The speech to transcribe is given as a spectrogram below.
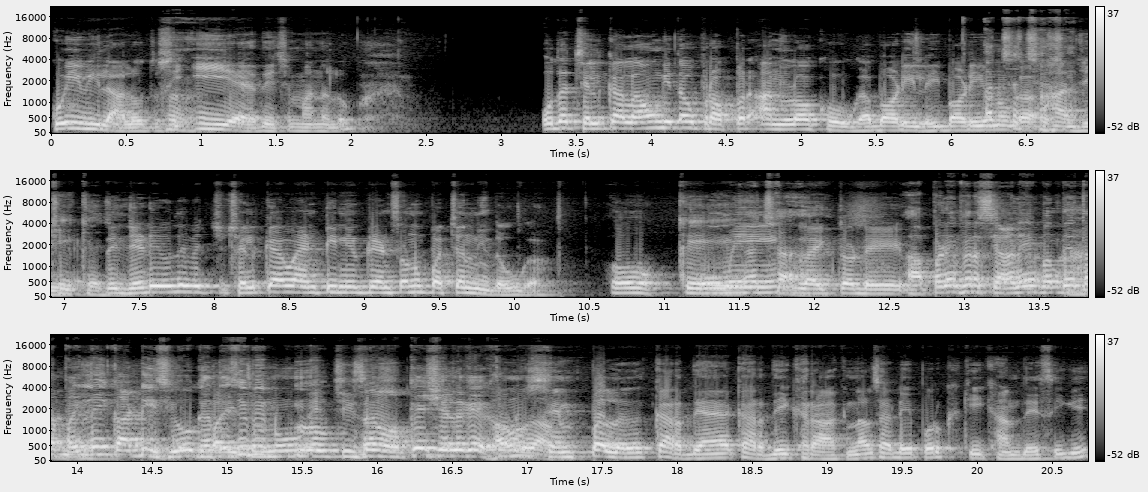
ਕੋਈ ਵੀ ਲਾ ਲਓ ਤੁਸੀਂ ਈ ਹੈ ਇਹਦੇ ਚ ਮੰਨ ਲਓ। ਉਹਦਾ ਛਿਲਕਾ ਲਾਓਗੇ ਤਾਂ ਉਹ ਪ੍ਰੋਪਰ ਅਨਲੌਕ ਹੋਊਗਾ ਬਾਡੀ ਲਈ ਬਾਡੀ ਉਹਨੂੰ ਹਾਂਜੀ। ਤੇ ਜਿਹੜੇ ਉਹਦੇ ਵਿੱਚ ਛਿਲਕਾ ਹੈ ਉਹ ਐਂਟੀ ਨਿਊਟ੍ਰੀਐਂਟਸ ਉਹਨੂੰ ਪਚਣ ਨਹੀਂ ਦਊਗਾ। ਓਕੇ ਅੱਛਾ। ਲਾਈਕ ਤੁਹਾਡੇ ਆਪਣੇ ਫਿਰ ਸਿਆਣੇ ਬੰਦੇ ਤਾਂ ਪਹਿਲਾਂ ਹੀ ਕੱਢੀ ਸੀ ਉਹ ਕਹਿੰਦੇ ਸੀ ਵੀ ਇਹ ਚੀਜ਼ਾਂ ਭਿਉਂ ਕੇ ਛਿੱਲ ਕੇ ਖਾਓ ਸਿੰਪਲ ਘਰਦਿਆਂ ਘਰ ਦੀ ਖੁਰਾਕ ਨਾਲ ਸਾਡੇ ਪੁਰਖ ਕੀ ਖਾਂਦੇ ਸੀਗੇ?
